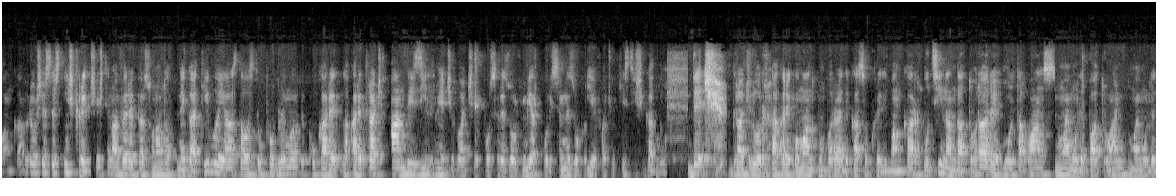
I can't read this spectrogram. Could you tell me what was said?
banca, reușești să stingi credit și ești în avere personală negativă, iar asta este o problemă cu care, la care tragi ani de zile. Nu e ceva ce poți să rezolvi miercuri, semnezi o hârtie, faci o chestie și gata. Deci, dragilor, dacă recomand cumpărarea de casă cu credit bancar, puțină îndatorare, mult avans, nu mai mult de 4 ani, nu mai mult de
